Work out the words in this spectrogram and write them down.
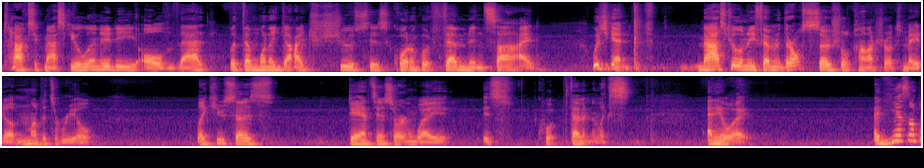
toxic masculinity, all of that, but then when a guy chooses his quote unquote feminine side, which again, masculinity, feminine, they're all social constructs made up. None of it's real. Like who says dancing a certain way is quote feminine? Like, anyway, and he hasn't,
